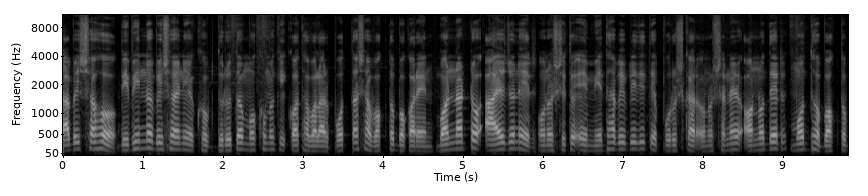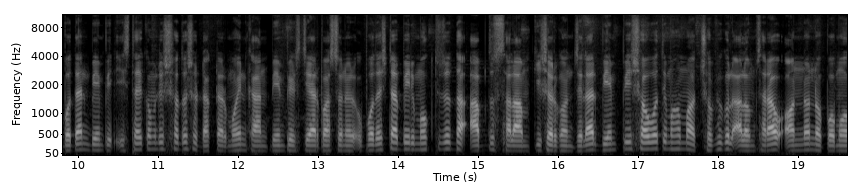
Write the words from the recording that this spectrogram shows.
দাবি সহ বিভিন্ন বিষয় নিয়ে খুব দ্রুত মুখোমুখি কথা বলার প্রত্যাশা বক্তব্য করেন। বর্ণাঢ্য আয়োজনের অনুষ্ঠিত এই মেধা বিবৃতিতে পুরস্কার অনুষ্ঠানের অন্যদের মধ্যে বক্তব্য দেন বিএনপির স্থায়ী কমিটির সদস্য ডক্টর মঈন খান। বিএনপির চেয়ারপারসনের উপদেষ্টা বীর মুক্তিযোদ্ধা আব্দুল সালাম। কিশোরগঞ্জ জেলার বিএনপি সভাপতি মোহাম্মদ শফিকুল আলম ছাড়াও অন্যান্য প্রমুখ।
